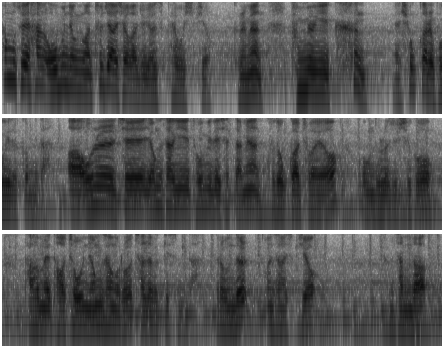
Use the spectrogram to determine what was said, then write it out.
평소에 한 5분 정도만 투자하셔가지고 연습해 보십시오. 그러면 분명히 큰 효과를 보게 될 겁니다. 아, 오늘 제 영상이 도움이 되셨다면 구독과 좋아요 꼭 눌러주시고 다음에 더 좋은 영상으로 찾아뵙겠습니다. 여러분들 건강하십시오. 감사합니다.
